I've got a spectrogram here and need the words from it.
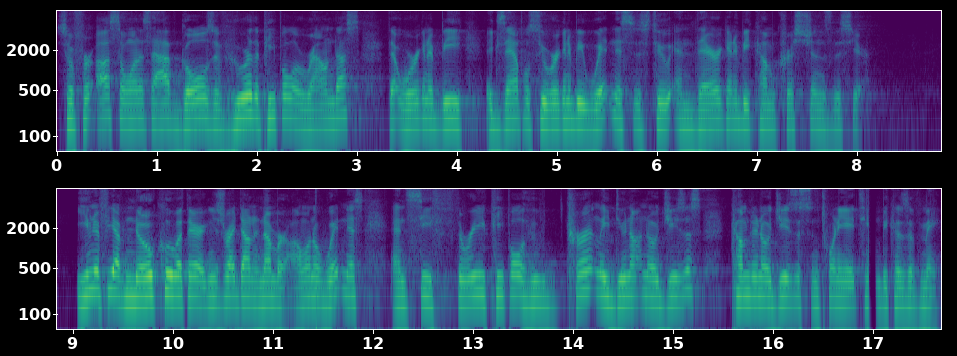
So, for us, I want us to have goals of who are the people around us that we're going to be examples to, we're going to be witnesses to, and they're going to become Christians this year. Even if you have no clue what they are, you can just write down a number. I want to witness and see three people who currently do not know Jesus come to know Jesus in 2018 because of me.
